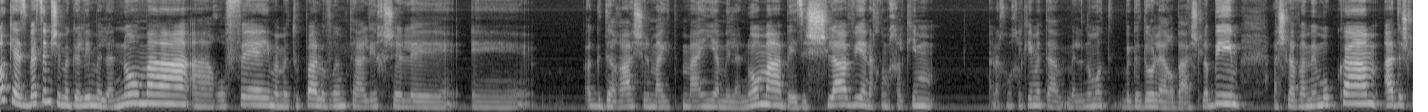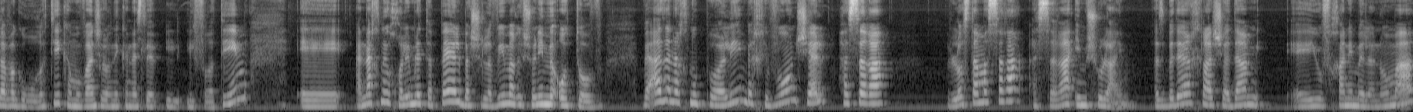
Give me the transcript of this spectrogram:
אוקיי, אז בעצם כשמגלים מלנומה, הרופא עם המטופל עוברים תהליך של אה, אה, הגדרה של מה, מהי המלנומה, באיזה שלב היא, אנחנו מחלקים, אנחנו מחלקים את המלנומות בגדול לארבעה שלבים, השלב הממוקם עד השלב הגרורתי, כמובן שלא ניכנס לפרטים. אה, אנחנו יכולים לטפל בשלבים הראשונים מאוד טוב, ואז אנחנו פועלים בכיוון של הסרה. לא סתם הסרה, הסרה עם שוליים. אז בדרך כלל כשאדם אה, יאובחן עם מלנומה,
